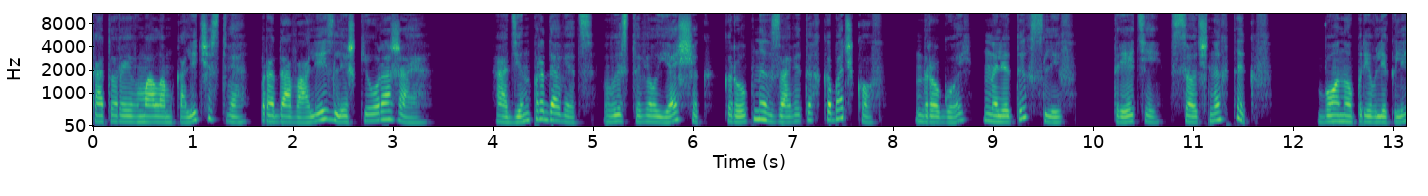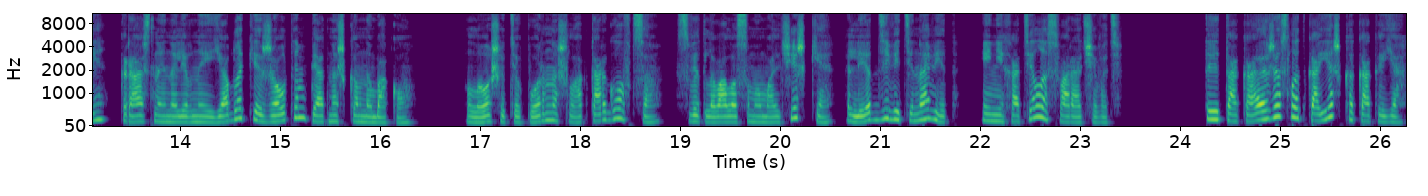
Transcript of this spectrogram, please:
которые в малом количестве продавали излишки урожая. Один продавец выставил ящик крупных завитых кабачков, другой — налитых слив, третий — сочных тыкв. Бону привлекли красные наливные яблоки с желтым пятнышком на боку. Лошадь упорно шла к торговцу, светловолосому мальчишке, лет девяти на вид, и не хотела сворачивать. «Ты такая же сладкоежка, как и я».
